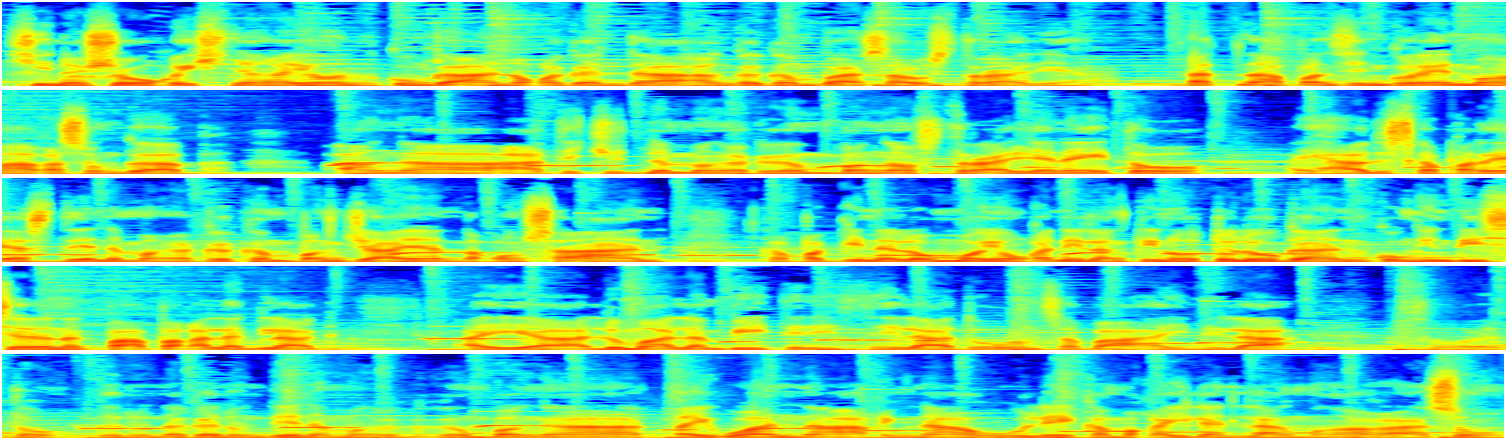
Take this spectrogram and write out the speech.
Sino-showcase niya ngayon kung gaano kaganda ang gagamba sa Australia. At napansin ko rin mga kasunggab, ang uh, attitude ng mga gagambang Australia na ito ay halos kaparehas din ng mga gagambang giant na kung saan kapag ginalaw mo yung kanilang tinutulugan kung hindi sila nagpapakalaglag ay uh, lumalambitin nila doon sa bahay nila. So ito, ganun na ganun din ang mga gagambang uh, Taiwan na aking nahuli kamakailan lang mga kasong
